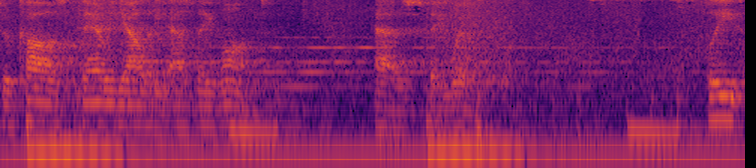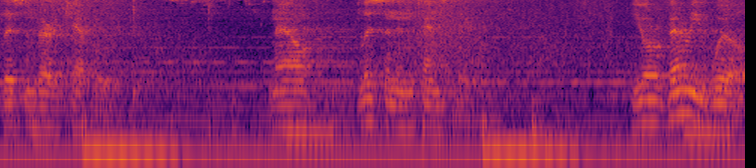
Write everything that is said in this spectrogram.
to cause their reality as they want, as they will. Please listen very carefully. Now, listen intensely. Your very will,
